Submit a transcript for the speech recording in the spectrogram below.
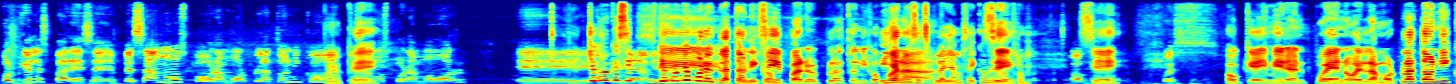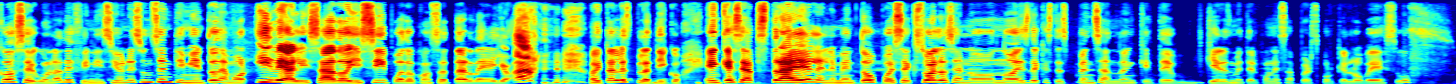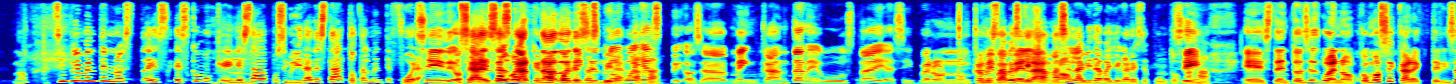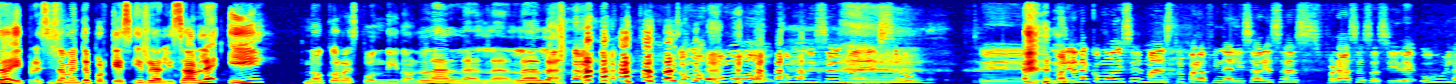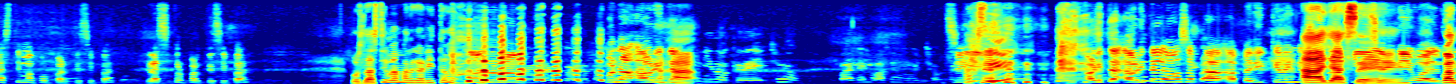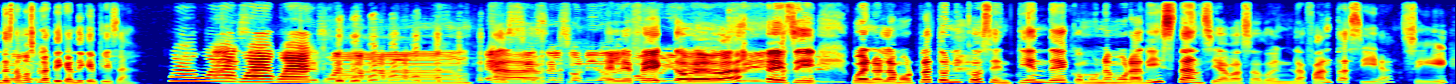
¿Por qué les parece? ¿Empezamos por amor platónico empezamos por amor? eh, Yo creo que sí, yo creo que por el platónico. Sí, para el platónico y para... ya nos explayamos ahí con Sí. el otro. Ok, Sí. Pues Ok, miren, bueno, el amor platónico, según la definición, es un sentimiento de amor idealizado y sí puedo constatar de ello. Ah, ahorita les platico. En que se abstrae el elemento pues sexual, o sea, no, no es de que estés pensando en que te quieres meter con esa persona porque lo ves, uff, ¿no? Simplemente no es, es, es como que esa posibilidad está totalmente fuera. Sí, de- o, sea, es, algo a lo que no puedes dices, aspirar. No voy a ajá. aspi- o sea, me encanta, me gusta y así, pero nunca Pero me va a sabes pelar, que jamás ¿no? en la vida va a llegar a ese punto. Sí, Ajá. este, entonces, bueno, ¿cómo se caracteriza? Y precisamente porque es irrealizable y no correspondido. La, la, la, la, la. ¿Cómo, cómo, cómo dice el maestro? Eh, Mariana, ¿cómo dice el maestro para finalizar esas frases así de, uh, lástima por participar? Gracias por participar. Pues lástima, Margarito. No, no, no. No. Bueno, ahorita, Ajá. Sonido que de hecho, Vale lo hace mucho. sí, pero- ahorita, ahorita le vamos a, pedir que venga. Ah, ya sé. Cuando estamos platicando y que empieza. Guau. Ese Ah, es el sonido el de efecto, ideal, ¿verdad? Sí, Sí. sí. Bueno, el amor platónico se entiende como un amor a distancia basado en la fantasía, sí,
